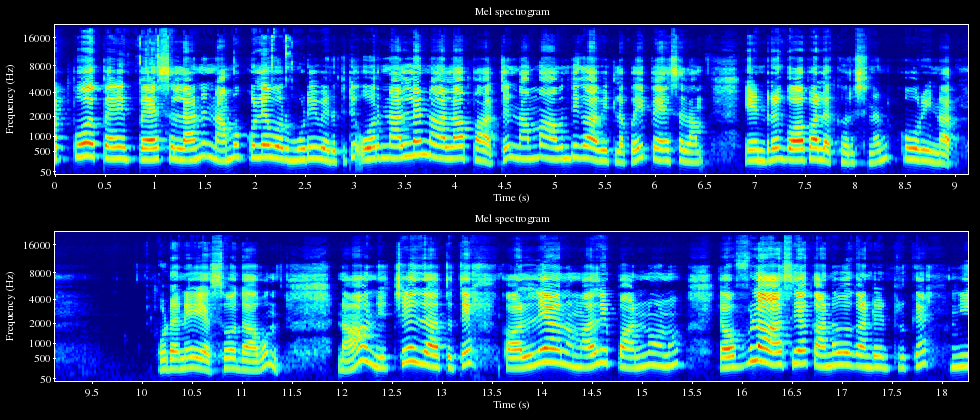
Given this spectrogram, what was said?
எப்போ பே பேசலான்னு நமக்குள்ளே ஒரு முடிவு எடுத்துகிட்டு ஒரு நல்ல நாளாக பார்த்து நம்ம அவந்திகா வீட்டில் போய் பேசலாம் என்று கோபாலகிருஷ்ணன் கூறினார். உடனே யசோதாவும் நான் நிச்சயதார்த்தத்தை கல்யாணம் மாதிரி பண்ணணும். எவ்வளோ ஆசையாக கனவு கண்டுட்ருக்கேன் நீ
